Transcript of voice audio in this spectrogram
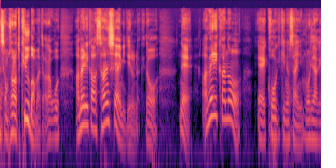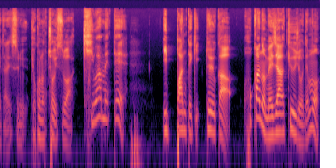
しかもその後キューバもやったからアメリカは3試合見てるんだけど、ね、アメリカの、攻撃の際に盛り上げたりする曲のチョイスは極めて一般的というか他のメジャー球場でも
